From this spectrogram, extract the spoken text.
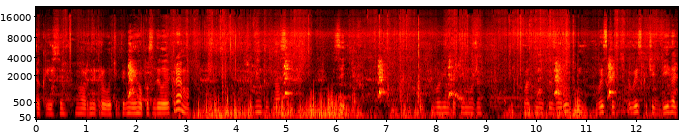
такий ось гарний кроличок. Так ми його посадили окремо, щоб він тут у нас сидів. Бо він такий може хватнути за руку, вискочить, вискочить бігати.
